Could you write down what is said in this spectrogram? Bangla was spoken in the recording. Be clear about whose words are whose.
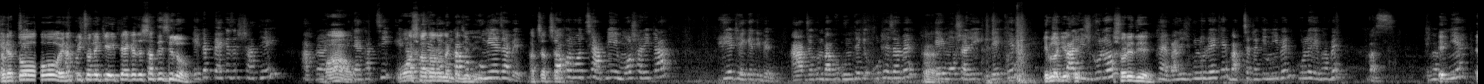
Speaker 1: এটা তো ও এটা পিছনে কি এই প্যাকেজের সাথে ছিল
Speaker 2: এটা প্যাকেজের সাথে আপনার দেখাচ্ছি এটা সাধারণ
Speaker 1: একটা জিনিস।
Speaker 2: ঘুমিয়ে যাবে
Speaker 1: আচ্ছা, আচ্ছা।
Speaker 2: তখন হচ্ছে আপনি এই মশারিটা দিয়ে ঢেকে দিবেন আর যখন বাবু ঘুম থেকে উঠে যাবে
Speaker 1: হ্যাঁ।
Speaker 2: এই মশারি রেখে বালিশগুলো
Speaker 1: সরিয়ে দিয়ে?
Speaker 2: হ্যাঁ বালিশগুলো রেখে বাচ্চাটাকে নিবেন কোলে এভাবে বাস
